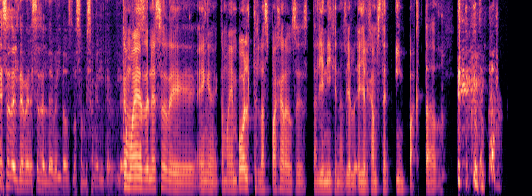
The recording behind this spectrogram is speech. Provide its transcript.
ese, es del level, ese es del level 2. Los zombies son el level. Como es en eso de. En, como en Bolt, las pájaros alienígenas y el, y el hámster impactado.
